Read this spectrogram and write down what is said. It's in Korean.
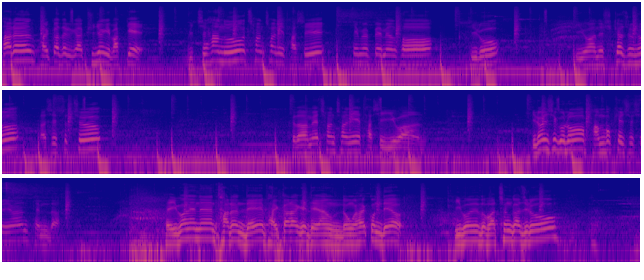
다른 발가락과 균형이 맞게 위치한 후 천천히 다시 힘을 빼면서 뒤로 이완을 시켜준 후 다시 수축. 그 다음에 천천히 다시 이완. 이런 식으로 반복해 주시면 됩니다 자, 이번에는 다른 네 발가락에 대한 운동을 할 건데요. 이번에도 마찬가지로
